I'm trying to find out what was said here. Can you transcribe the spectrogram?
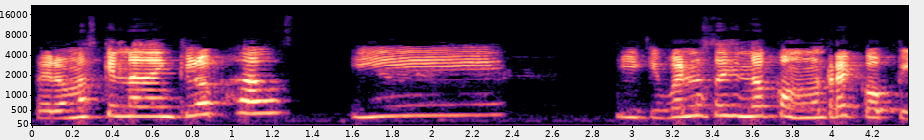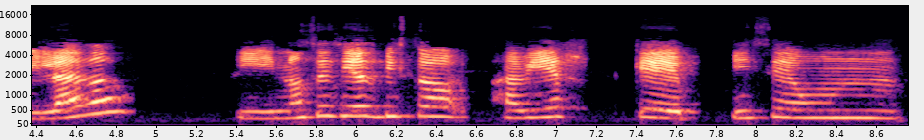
pero más que nada en Clubhouse y y bueno, estoy haciendo como un recopilado y no sé si has visto Javier que hice un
